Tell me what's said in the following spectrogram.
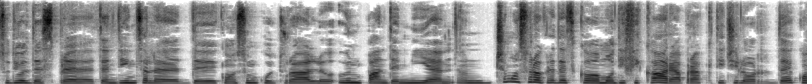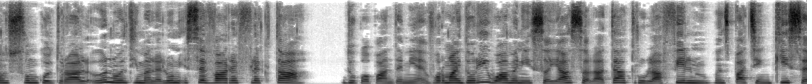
studiul despre tendințele de consum cultural în pandemie, în ce măsură credeți că modificarea practicilor de consum cultural în ultimele luni se va reflecta după pandemie? Vor mai dori oamenii să iasă la teatru, la film, în spații închise,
